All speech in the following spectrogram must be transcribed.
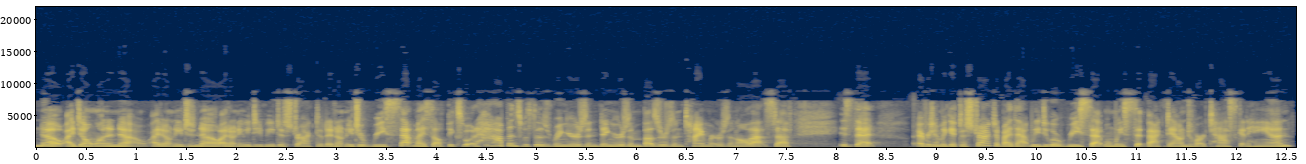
no, I don't want to know. I don't need to know. I don't need to be distracted. I don't need to reset myself because what happens with those ringers and dingers and buzzers and timers and all that stuff is that every time we get distracted by that, we do a reset when we sit back down to our task at hand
